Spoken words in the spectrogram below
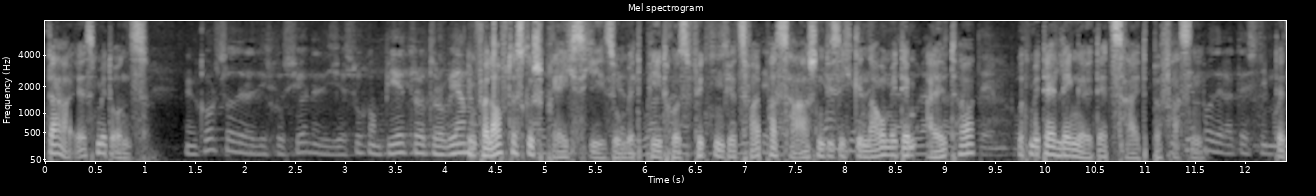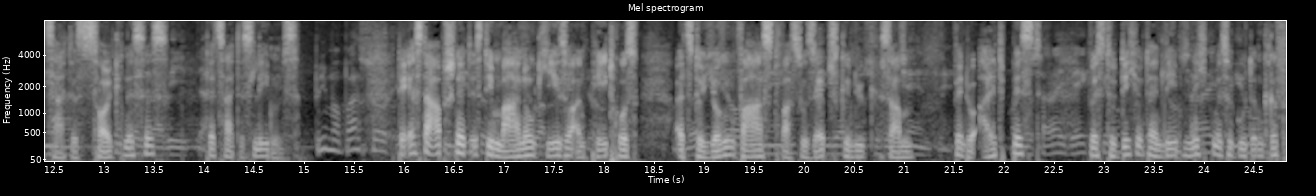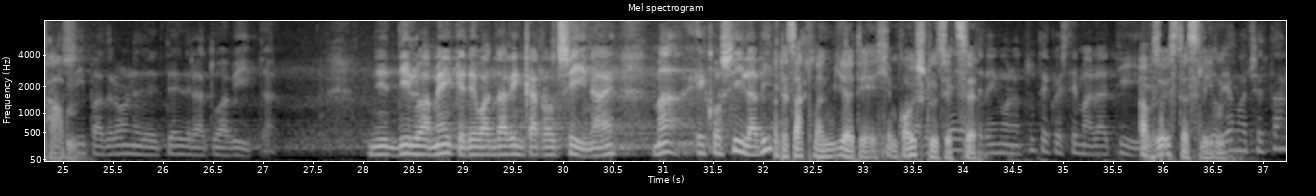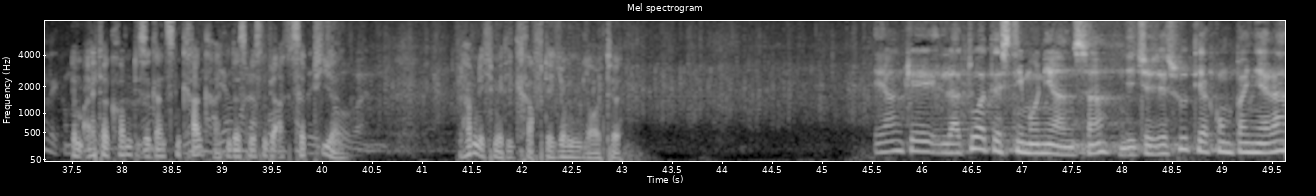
da, er ist mit uns. Im Verlauf des Gesprächs Jesu mit Petrus finden wir zwei Passagen, die sich genau mit dem Alter und mit der Länge der Zeit befassen, der Zeit des Zeugnisses, der Zeit des Lebens. Der erste Abschnitt ist die Mahnung Jesu an Petrus, als du jung warst, warst du selbstgenügsam, wenn du alt bist, wirst du dich und dein Leben nicht mehr so gut im Griff haben. Und das sagt man mir, der ich im Rollstuhl sitze. Aber so ist das Leben. Im Alter kommen diese ganzen Krankheiten, das müssen wir akzeptieren. Wir haben nicht mehr die Kraft der jungen Leute. E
